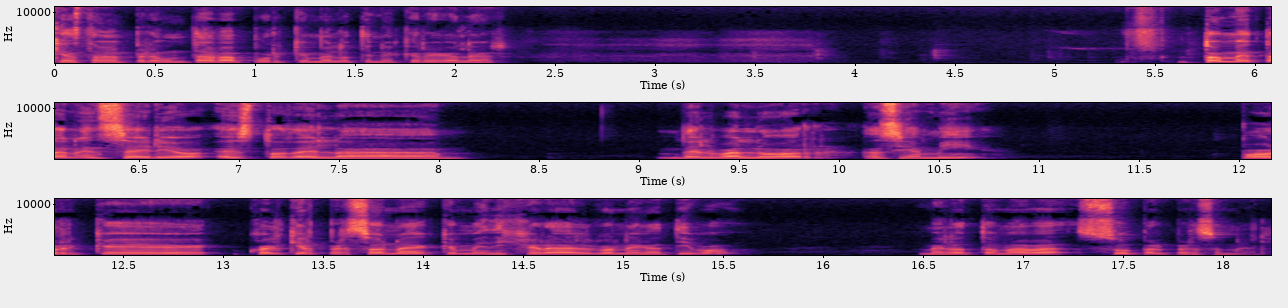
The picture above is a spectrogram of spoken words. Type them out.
que hasta me preguntaba por qué me lo tenía que regalar. Tomé tan en serio esto de la del valor hacia mí porque cualquier persona que me dijera algo negativo me lo tomaba súper personal,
